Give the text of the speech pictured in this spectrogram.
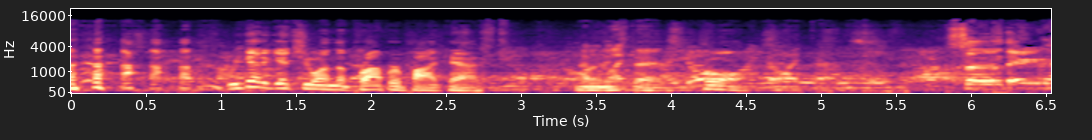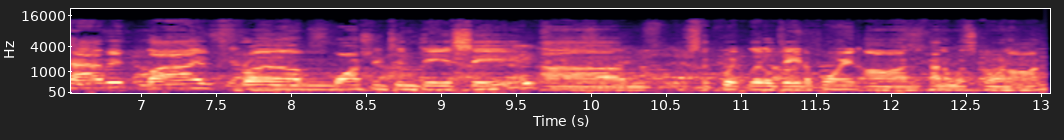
We got to get you on the proper podcast one of these days. Cool. I like that. So there you have it, live from Washington D.C. Um, just a quick little data point on kind of what's going on.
